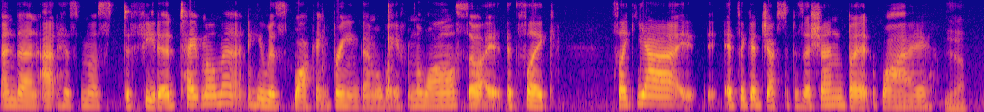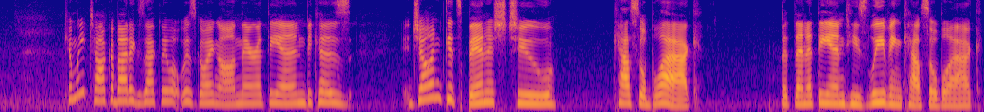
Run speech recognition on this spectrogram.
and then at his most defeated type moment, he was walking, bringing them away from the wall. So I, it's like. It's like, yeah, it's a good juxtaposition, but why? yeah. Can we talk about exactly what was going on there at the end? Because Jon gets banished to Castle Black, but then at the end he's leaving Castle Black.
